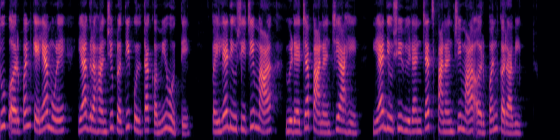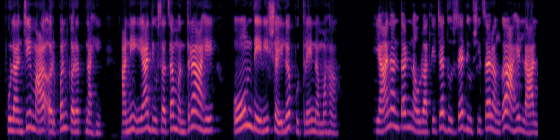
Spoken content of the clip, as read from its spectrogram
तूप अर्पण केल्यामुळे या ग्रहांची प्रतिकूलता कमी होते. पहिल्या दिवशीची माळ विड्याच्या पानांची आहे. या दिवशी विड्यांच्याच पानांची माळ अर्पण करावी. फुलांची माळ अर्पण करत नाही. आणि या दिवसाचा मंत्र आहे ओम देवी शैलपुत्रे नमहा यानंतर नवरात्रीच्या दुसऱ्या दिवशीचा रंग आहे लाल.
